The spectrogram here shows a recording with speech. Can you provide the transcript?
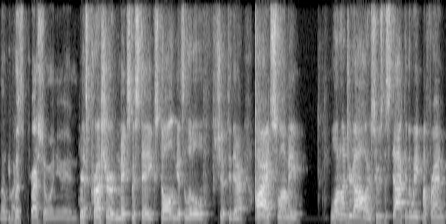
No he question. puts pressure on you and gets pressured, makes mistakes. Dalton gets a little shifty there. All right, Swami, one hundred dollars. Who's the stack of the week, my friend?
